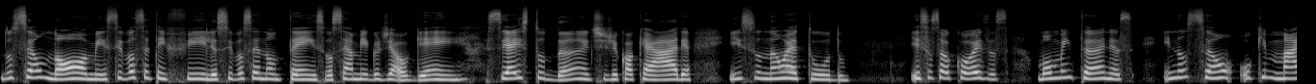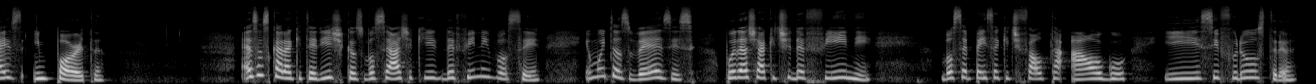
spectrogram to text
do seu nome, se você tem filho, se você não tem, se você é amigo de alguém, se é estudante de qualquer área, isso não é tudo. Isso são coisas momentâneas e não são o que mais importa. Essas características você acha que definem você. E muitas vezes, por achar que te define, você pensa que te falta algo e se frustra.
